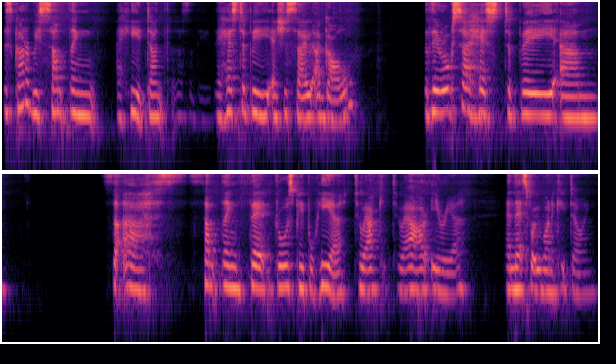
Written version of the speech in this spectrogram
there's got to be something ahead, don't there? Doesn't there? There has to be, as you say, a goal, but there also has to be um, s- uh, something that draws people here to our to our area, and that's what we want to keep doing.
